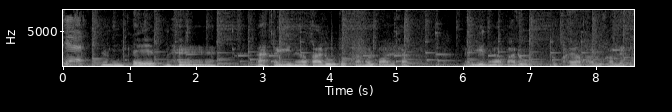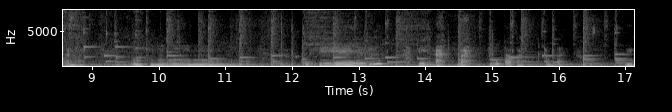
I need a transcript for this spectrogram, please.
เสร็จยังไม่เสร็จแหมอะไหนยืนให้ป๊าป๊าดูจบความเรียบร้อยสิคะไหนยืนให้ป๊าป๊าดูจบให้ป๊าป๊าดูความเรียบร้อยหน่อยอื้อหือโอเค นี่อะมาพี่บุ๊กป๊าก่อนทำไปอืม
